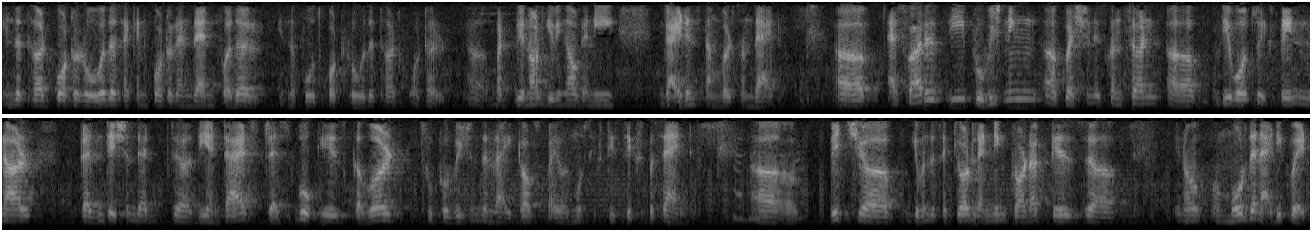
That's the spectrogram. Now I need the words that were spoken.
in the third quarter over the second quarter and then further in the fourth quarter over the third quarter. But we are not giving out any guidance numbers on that. As far as the provisioning question is concerned, we have also explained in our presentation that uh, the entire stress book is covered through provisions and write-offs by almost 66%, uh, which, uh, given the secured lending product, is, uh, you know, more than adequate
